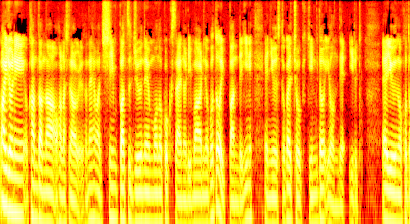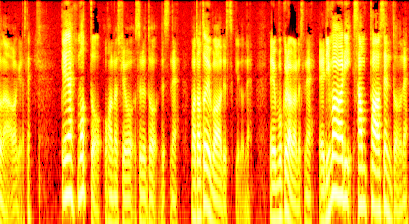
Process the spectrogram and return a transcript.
まあ非常に簡単なお話なわけですよね。まあ、新発10年もの国債の利回りのことを一般的にニュースとかで長期金利と呼んでいるというのことなわけですね。でね、もっとお話をするとですね、まあ例えばですけどね、え、僕らがですね、利回り3%のね、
